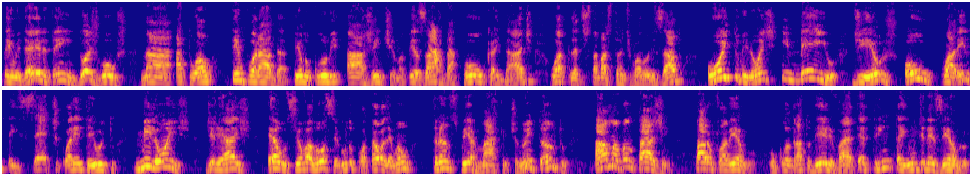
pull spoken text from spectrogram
ter uma ideia, ele tem dois gols na atual temporada pelo clube argentino. Apesar da pouca idade, o atleta está bastante valorizado. 8 milhões e meio de euros ou 47, 48 milhões de reais é o seu valor, segundo o portal alemão Transfer Market. No entanto, há uma vantagem para o Flamengo. O contrato dele vai até 31 de dezembro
